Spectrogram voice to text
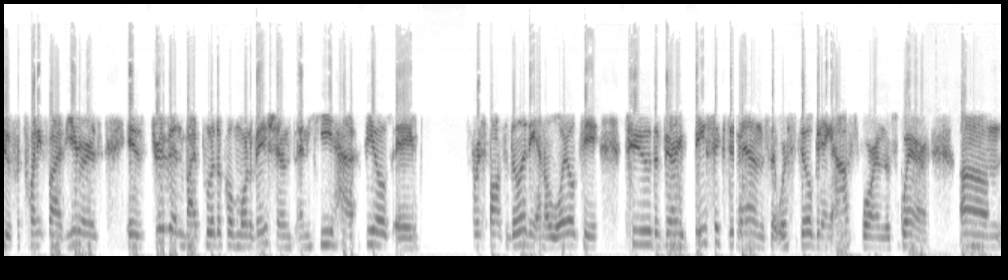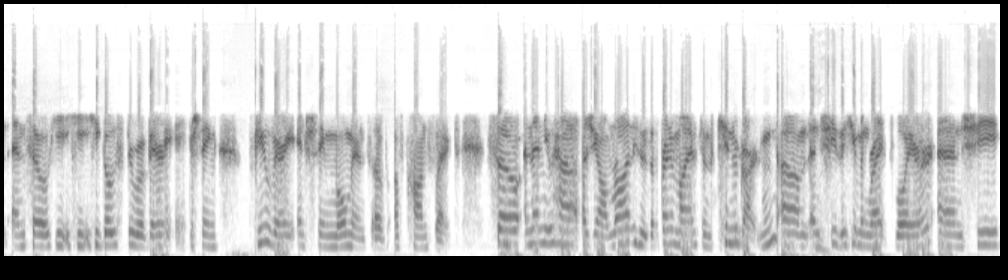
to for 25 years is driven by political motivations, and he ha- feels a responsibility and a loyalty to the very basic demands that were still being asked for in the square. Um, and so he, he, he goes through a very interesting few very interesting moments of, of conflict. So, and then you have Ajia Omran, who's a friend of mine since kindergarten, um, and she's a human rights lawyer, and she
